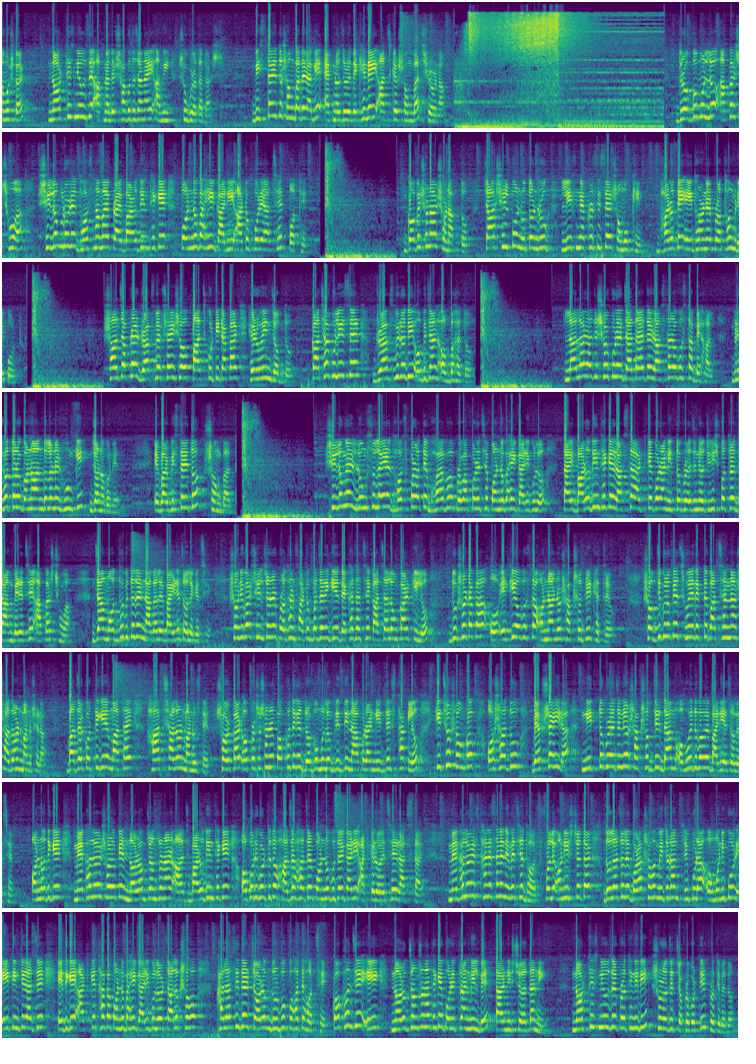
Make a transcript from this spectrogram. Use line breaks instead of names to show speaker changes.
নমস্কার। North east নিউজে আপনাদের স্বাগত জানাই আমি সুব্রতা দাস। বিস্তারিত সংবাদের আগে এক নজরে দেখে নেই আজকের সংবাদ শিরোনাম। দ্রব্যমূল্য আকাশ ছোঁয়া, শিলং রোডে ধস নামায় প্রায় বারো দিন থেকে পণ্যবাহী গাড়ি আটক পড়ে আছে পথে। গবেষণা শনাক্ত চা শিল্প নতুন রোগ, লিফ নেক্রোসিসের সম্মুখীন। ভারতে এই ধরনের প্রথম রিপোর্ট। শালচাপড়ার ড্রাগস ব্যবসায়ী সহ পাঁচ কোটি টাকার হেরোইন জব্দ। কাছাড় পুলিশের ড্রাগস বিরোধী অভিযান অব্যাহত। লালা রাজেশ্বরপুরে যাতায়াতের রাস্তার অবস্থা বেহাল। বৃহত্তর গণ আন্দোলনের হুমকি জনগণের। এবার বিস্তারিত সংবাদ। শিলংয়ের লুংসুলাইয়ের ধস পড়াতে ভয়াবহ প্রভাব পড়েছে পণ্যবাহী গাড়িগুলো। তাই বারো দিন থেকে রাস্তা আটকে পড়া নিত্য প্রয়োজনীয় জিনিসপত্রের দাম বেড়েছে আকাশ ছোঁয়া, যা মধ্যবিত্তদের নাগালের বাইরে চলে গেছে। শনিবার শিলচরের প্রধান ফাটক বাজারে গিয়ে দেখা যাচ্ছে কাঁচা লঙ্কার কিলো দুশো টাকা ও একই অবস্থা অন্যান্য শাকসবজির ক্ষেত্রেও। সবজিগুলোকে ছুঁয়ে দেখতে পাচ্ছেন না সাধারণ মানুষেরা। বাজার করতে গিয়ে মাথায় হাত সাধারণ মানুষদের। সরকার ও প্রশাসনের পক্ষ থেকে দ্রব্যমূল্য বৃদ্ধি না করার নির্দেশ থাকলেও কিছু সংখ্যক অসাধু ব্যবসায়ীরা নিত্য প্রয়োজনীয় শাকসবজির দাম অবৈধভাবে বাড়িয়ে চলেছেন। অন্যদিকে মেঘালয়ের সড়কের নরক যন্ত্রণার আজ বারো দিন থেকে অপরিবর্তিত হাজার হাজার পণ্য বোঝাই গাড়ি আটকে রয়েছে রাস্তায়। মেঘালয়ের স্থানে স্থানে নেমেছে ধস, ফলে অনিশ্চয়তার দোলাচলে বরাকসহ মিজোরাম, ত্রিপুরা ও মণিপুর এই তিনটি রাজ্যে এদিকে আটকে থাকা পণ্যবাহী গাড়িগুলোর চালক সহ খালাসিদের চরম দুর্ভোগ পোহাতে হচ্ছে। কখন যে এই নরক যন্ত্রণা থেকে পরিত্রাণ মিলবে, তার নিশ্চয়তা নেই। নর্থ ইস্ট নিউজের প্রতিনিধি সুরজিৎ চক্রবর্তীর প্রতিবেদন।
